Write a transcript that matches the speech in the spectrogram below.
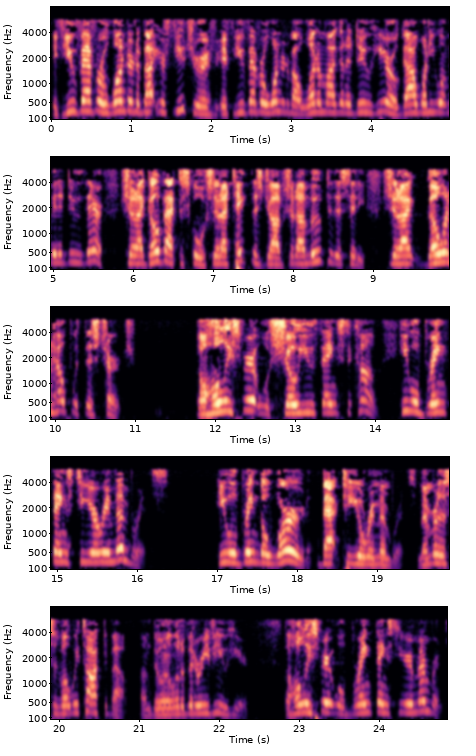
If you've ever wondered about your future, if, if you've ever wondered about what am I going to do here, or God, what do you want me to do there? Should I go back to school? Should I take this job? Should I move to this city? Should I go and help with this church? The Holy Spirit will show you things to come. He will bring things to your remembrance. He will bring the Word back to your remembrance. Remember, this is what we talked about. I'm doing a little bit of review here. The Holy Spirit will bring things to your remembrance.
